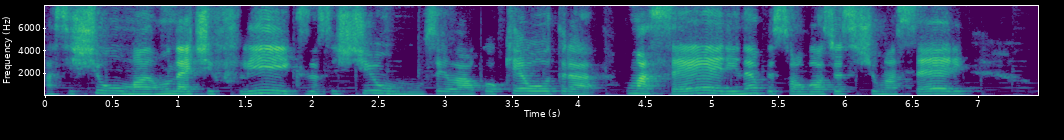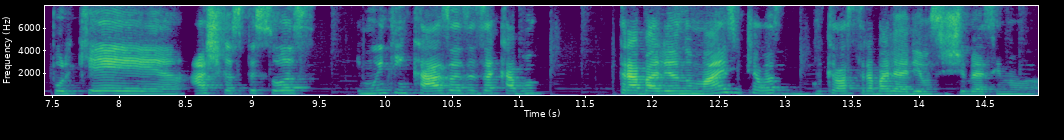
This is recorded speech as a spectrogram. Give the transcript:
assistir uma, um Netflix, assistir um, sei lá, qualquer outra, uma série, né? O pessoal gosta de assistir uma série, porque acho que as pessoas, muito em casa, às vezes acabam trabalhando mais do que elas, do que elas trabalhariam se estivessem no,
